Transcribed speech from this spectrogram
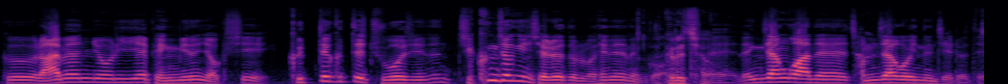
그 라면 요리의 백미는 역시 그때그때 주어지는 즉흥적인 재료들로 해내는 거. 그렇죠. 네, 냉장고 안에 잠자고 있는 재료들.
